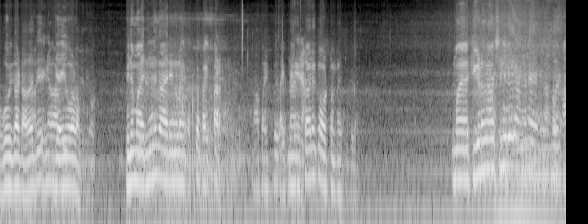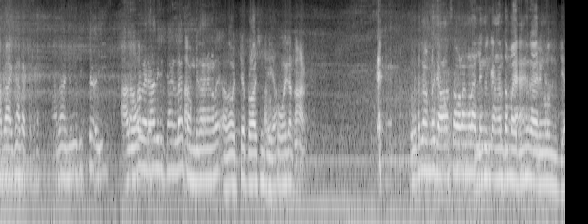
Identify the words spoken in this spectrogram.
കോഴിക്കാട്ട് അതായത് ജൈവവളം. പിന്നെ മരുന്ന് കാര്യങ്ങൾ. ഒക്കെ പൈപ്പാണ്. ആ പൈപ്പ് നനക്കാലൊക്കെ ഓട്ടോമാറ്റിക്കലാണ് കീടനാശിനികൾ അങ്ങനെ അത് അനുവദിച്ച ഈ അളവ് വരാതിരിക്കാനുള്ള സംവിധാനങ്ങൾ അത് ഒറ്റ പ്രാവശ്യം ചെയ്യാം. കൂടുതൽ നമ്മൾ രാസവളങ്ങൾ അല്ലെങ്കിൽ അങ്ങനത്തെ മരുന്ന് കാര്യങ്ങളൊന്നും ഇല്ല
